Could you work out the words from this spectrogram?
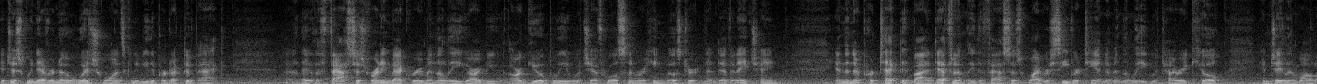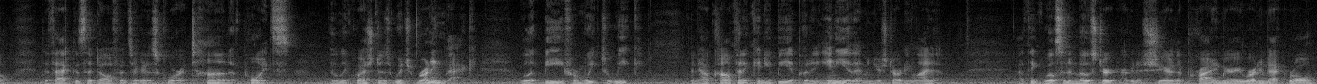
It just we never know which one's going to be the productive back. Uh, they have the fastest running back room in the league, arguably, with Jeff Wilson, Raheem Mostert, and De'Von Achane. And then they're protected by definitely the fastest wide receiver tandem in the league with Tyreek Hill and Jaylen Waddle. The fact is the Dolphins are going to score a ton of points. The only question is which running back will it be from week to week? And how confident can you be at putting any of them in your starting lineup? I think Wilson and Mostert are going to share the primary running back role,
